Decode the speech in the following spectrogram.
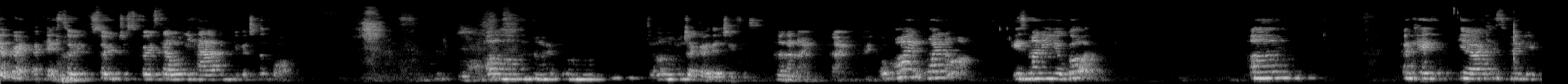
Okay, great. Okay, so so just go sell all you have and give it to the poor. Oh no, oh, don't go there, Jesus. No, no, no, no. Well, why, why not? Is money your God? Um, okay, yeah, I guess maybe.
